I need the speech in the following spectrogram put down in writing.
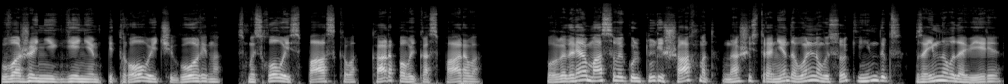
в уважении к гениям Петрова и Чегорина, Смыслова и Спаскова, Карпова и Каспарова. Благодаря массовой культуре шахмат в нашей стране довольно высокий индекс взаимного доверия,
